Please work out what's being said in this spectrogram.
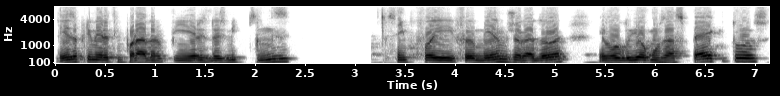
desde a primeira temporada no Pinheiros, em 2015 sempre foi, foi o mesmo jogador, evoluiu alguns aspectos,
